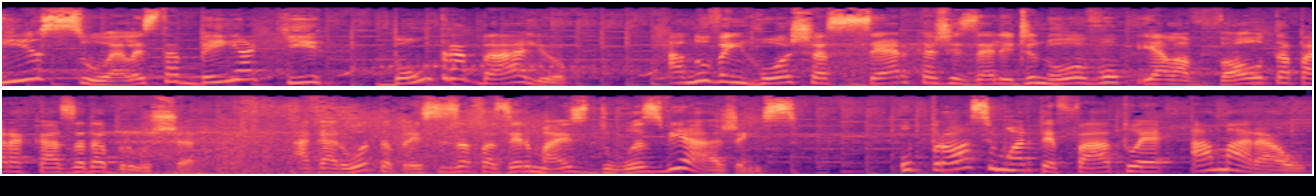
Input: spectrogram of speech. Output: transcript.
Isso, ela está bem aqui. Bom trabalho! A nuvem roxa cerca Gisele de novo e ela volta para a casa da bruxa. A garota precisa fazer mais duas viagens. O próximo artefato é Amaral.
